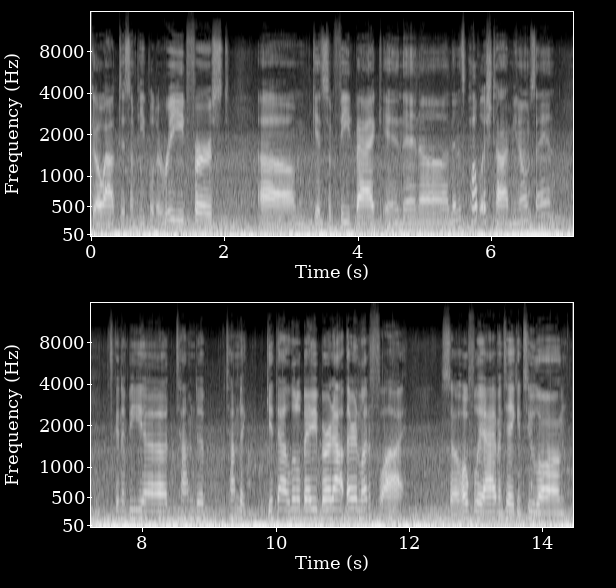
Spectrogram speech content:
go out to some people to read first, um, get some feedback, and then uh, then it's publish time. You know what I'm saying? It's gonna be uh, time to time to get that little baby bird out there and let it fly. So hopefully I haven't taken too long.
